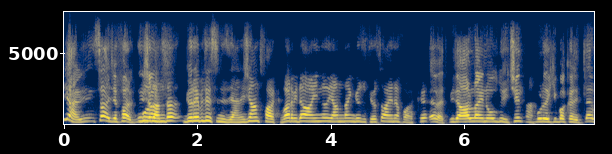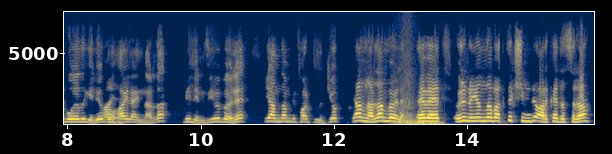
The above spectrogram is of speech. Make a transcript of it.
Yani sadece farklı Buradan jant- da görebilirsiniz yani. Jant farkı var. Bir de ayna yandan gözüküyorsa ayna farkı. Evet bir de R-Line olduğu için Hah. buradaki bakalitler boyalı geliyor. Aynen. Bu Highline'larda bildiğiniz gibi böyle. Yandan bir farklılık yok. Yanlardan böyle. Evet. Önüne yanına baktık. Şimdi arkaya da sıra.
